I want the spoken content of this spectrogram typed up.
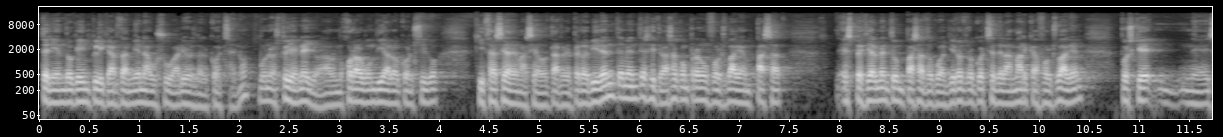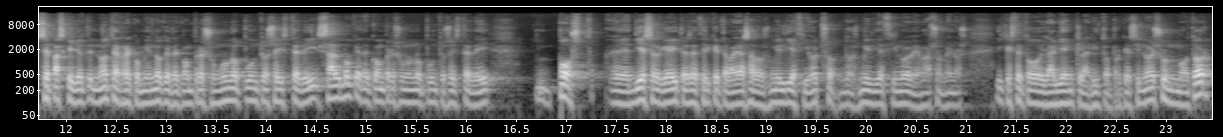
teniendo que implicar también a usuarios del coche, ¿no? Bueno, estoy en ello, a lo mejor algún día lo consigo, quizás sea demasiado tarde, pero evidentemente si te vas a comprar un Volkswagen Passat, especialmente un Passat o cualquier otro coche de la marca Volkswagen, pues que eh, sepas que yo no te recomiendo que te compres un 1.6 TDI, salvo que te compres un 1.6 TDI post eh, Dieselgate, es decir, que te vayas a 2018, 2019 más o menos, y que esté todo ya bien clarito, porque si no es un motor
